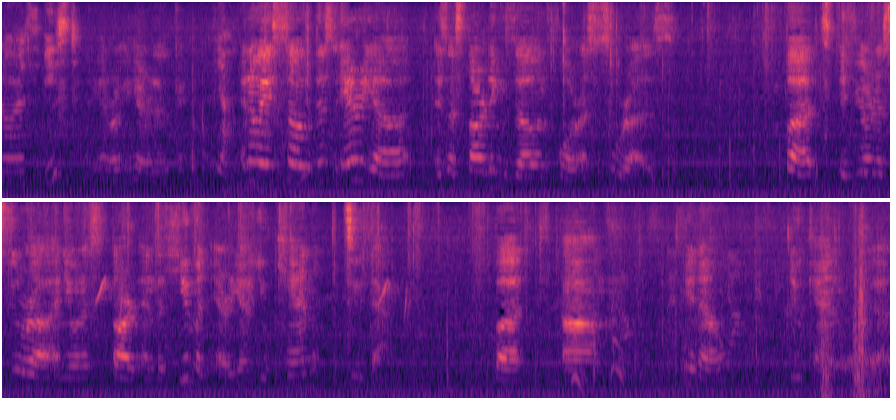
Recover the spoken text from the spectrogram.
northeast. Yeah, right here. Yeah. Anyway, so this area is a starting zone for Asuras. But if you're an Asura and you want to start in the human area, you can do that. But, um, you know, you can do that.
